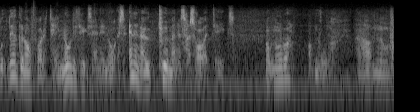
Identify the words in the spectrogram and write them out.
Look, they're going off for a time. Nobody takes any notice. In and out, two minutes. That's all it takes. Up and over? Up and over. Up and over.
